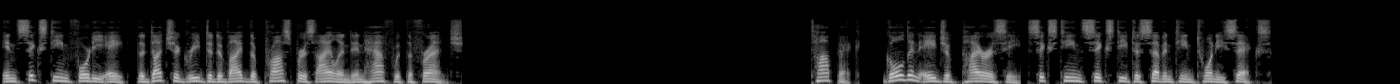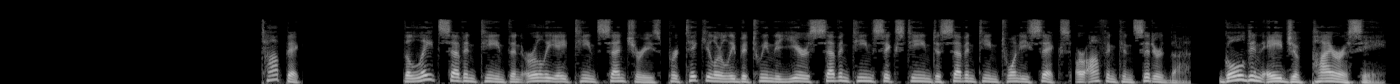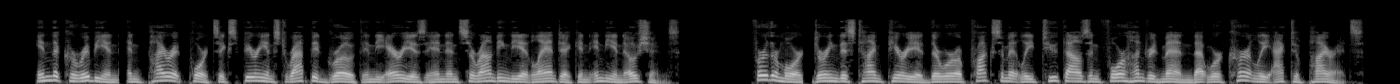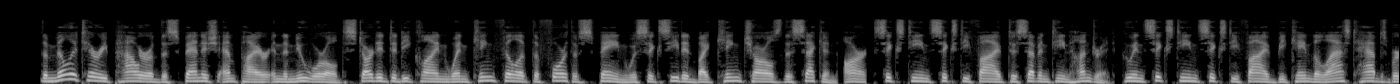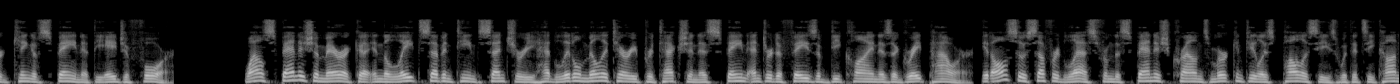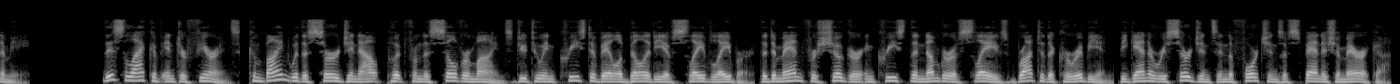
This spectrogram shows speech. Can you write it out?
In 1648, the Dutch agreed to divide the prosperous island in half with the French. Golden Age of Piracy, 1660–1726 The late 17th and early 18th centuries particularly between the years 1716 to 1726 are often considered the «golden age of piracy» In the Caribbean, and pirate ports experienced rapid growth in the areas in and surrounding the Atlantic and Indian Oceans. Furthermore, during this time period there were approximately 2,400 men that were currently active pirates. The military power of the Spanish Empire in the New World started to decline when King Philip IV of Spain was succeeded by King Charles II r. 1665–1700, who in 1665 became the last Habsburg king of Spain at the age of four. While Spanish America in the late 17th century had little military protection as Spain entered a phase of decline as a great power, it also suffered less from the Spanish crown's mercantilist policies with its economy. This lack of interference, combined with a surge in output from the silver mines due to increased availability of slave labor the demand for sugar increased the number of slaves brought to the Caribbean began a resurgence in the fortunes of Spanish America.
